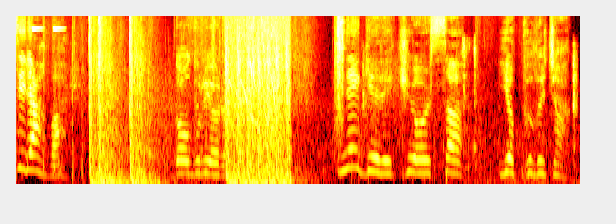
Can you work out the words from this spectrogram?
Silah var. Dolduruyorum. Ne gerekiyorsa yapılacak.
